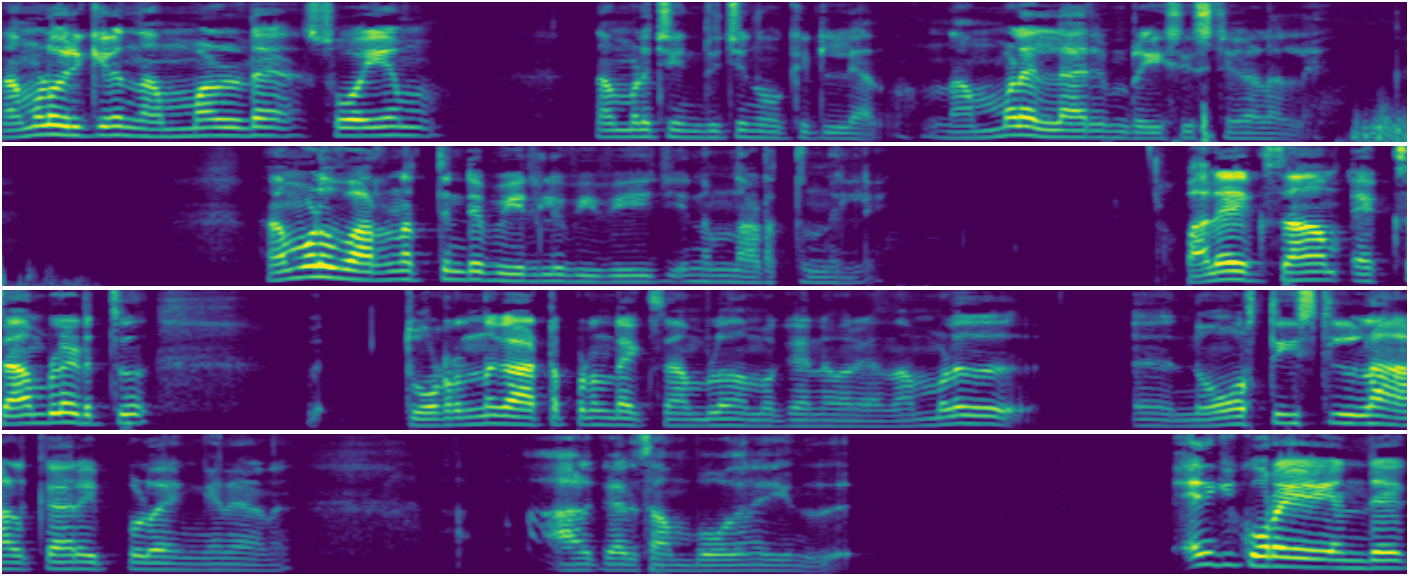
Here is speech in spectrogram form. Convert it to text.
നമ്മൾ ഒരിക്കലും നമ്മളുടെ സ്വയം നമ്മൾ ചിന്തിച്ച് നോക്കിയിട്ടില്ല. നമ്മളെല്ലാവരും റേസിസ്റ്റുകളല്ലേ നമ്മൾ വർണത്തിന്റെ പേരിൽ വിവേചനം നടത്തുന്നില്ലേ? പല എക്സാം എക്സാമ്പിൾ എടുത്ത് തുടർന്ന് കാട്ടപ്പെടേണ്ട എക്സാമ്പിൾ നമുക്ക് തന്നെ പറയാം. നമ്മൾ നോർത്ത് ഈസ്റ്റിലുള്ള ആൾക്കാരെ ഇപ്പോഴും എങ്ങനെയാണ് ആൾക്കാർ സംബോധന ചെയ്യുന്നത്? എനിക്ക് കുറേ എന്റെ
